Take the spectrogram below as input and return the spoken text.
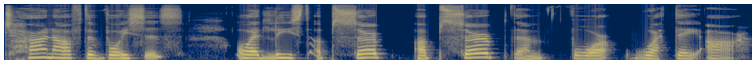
turn off the voices, or at least observe, observe them for what they are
